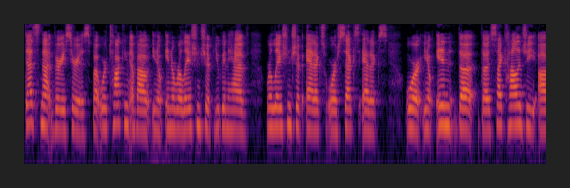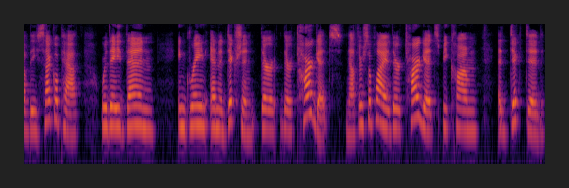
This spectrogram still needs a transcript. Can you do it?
that's not very serious, but we're talking about, you know, in a relationship, you can have relationship addicts or sex addicts or you know in the the psychology of the psychopath where they then ingrain an addiction. Their their targets not their supply their targets become addicted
